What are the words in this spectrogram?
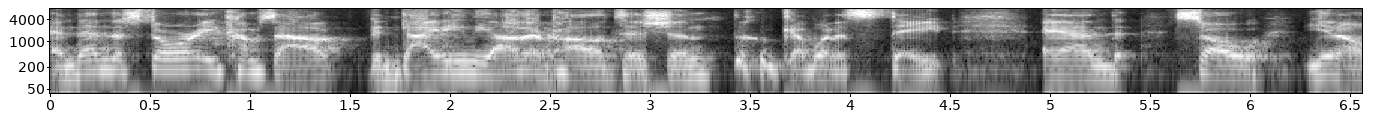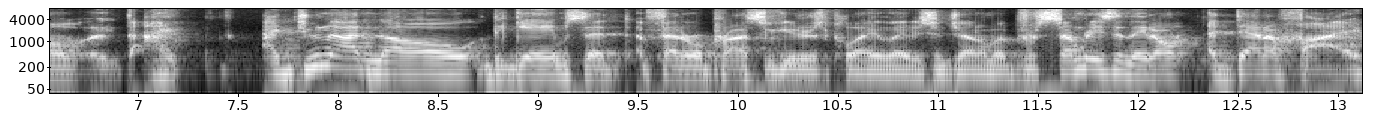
And then the story comes out indicting the other politician. God, what a state. And so, you know, I I do not know the games that federal prosecutors play, ladies and gentlemen. For some reason, they don't identify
